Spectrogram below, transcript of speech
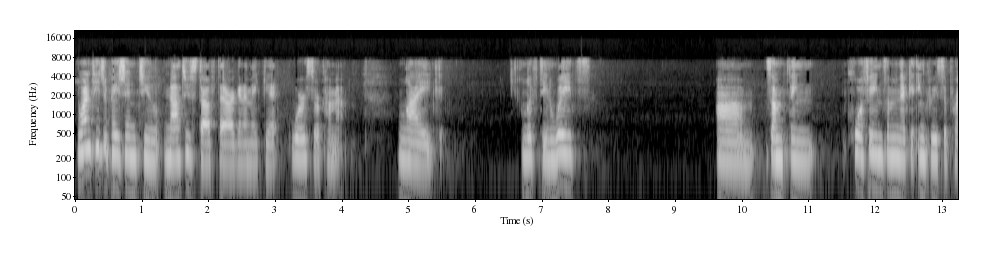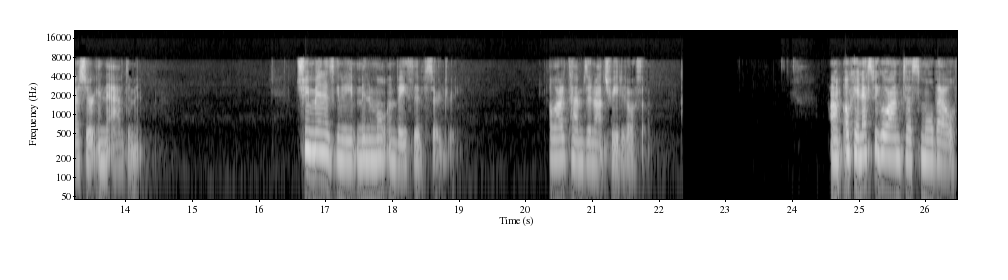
You want to teach a patient to not do stuff that are going to make it worse or come out, like lifting weights, um, something, coughing, something that can increase the pressure in the abdomen. Treatment is going to be minimal invasive surgery. A lot of times they're not treated also. Um, okay, next we go on to a small bowel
